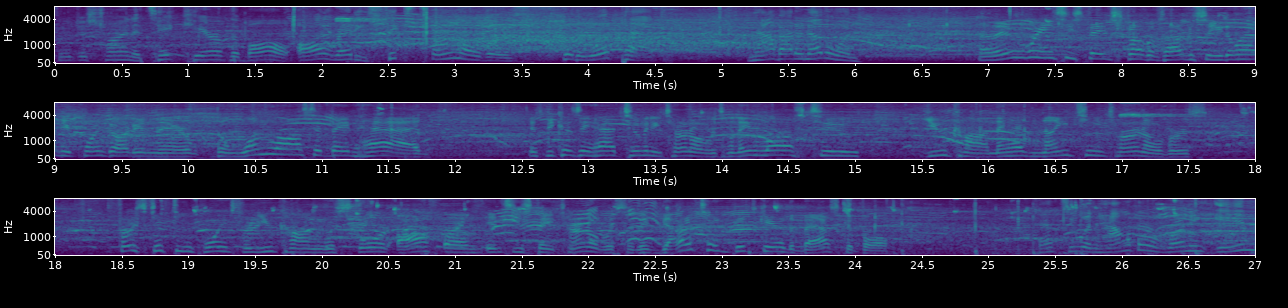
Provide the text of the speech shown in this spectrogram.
They're just trying to take care of the ball. Already six turnovers for the Wolfpack. Now about another one. Now, this is where NC State struggles. Obviously, you don't have your point guard in there. The one loss that they've had is because they had too many turnovers. When they lost to UConn, they had 19 turnovers first 15 points for UConn were scored off of NC State turnovers, so they've got to take good care of the basketball. That too, and how they're running in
